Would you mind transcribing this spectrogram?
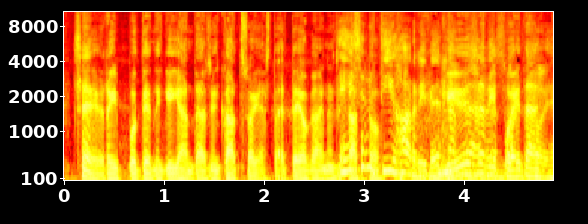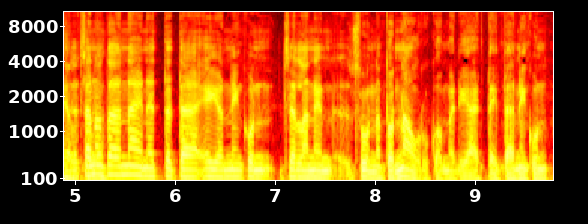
se riippuu tietenkin ihan täysin katsojasta, että jokainen se Ei katsoo. se nyt ihan riipu. Kyllä se riippuu. Tämä, sanotaan näin, että tämä ei ole niin kuin sellainen suunnaton naurukomedia, että ei tämä niin kuin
